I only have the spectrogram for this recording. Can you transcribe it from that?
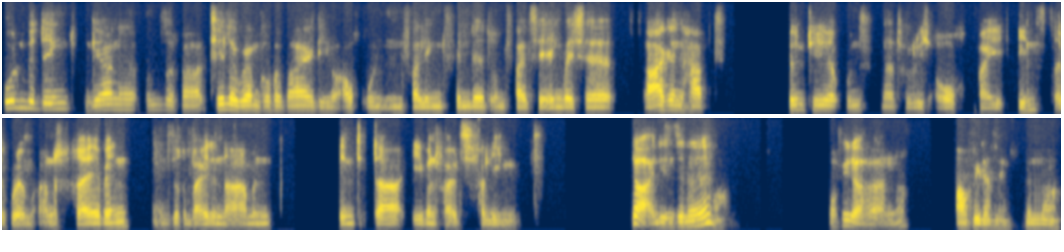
unbedingt gerne unserer Telegram-Gruppe bei, die ihr auch unten verlinkt findet. Und falls ihr irgendwelche Fragen habt, könnt ihr uns natürlich auch bei Instagram anschreiben. Unsere beiden Namen sind da ebenfalls verlinkt. Ja, in diesem Sinne, genau. auf Wiederhören. Ne? Auf Wiedersehen, genau.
